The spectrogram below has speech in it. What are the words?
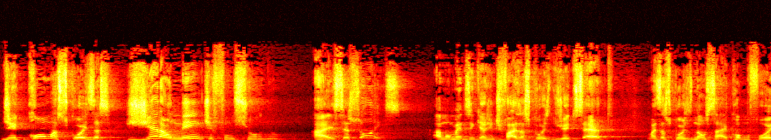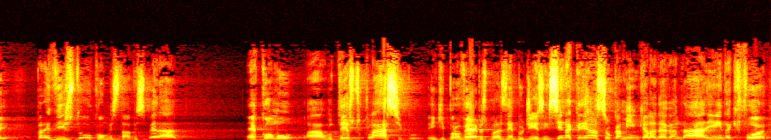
de como as coisas geralmente funcionam. Há exceções. Há momentos em que a gente faz as coisas do jeito certo, mas as coisas não saem como foi previsto ou como estava esperado. É como ah, o texto clássico, em que Provérbios, por exemplo, diz: ensina a criança o caminho que ela deve andar, e ainda que for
